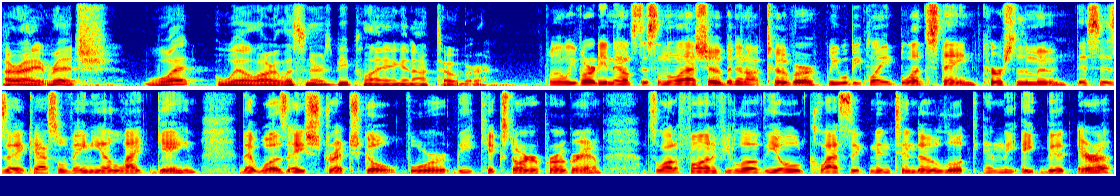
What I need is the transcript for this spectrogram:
All right, Rich, what will our listeners be playing in October? Well, we've already announced this on the last show, but in October we will be playing Bloodstained Curse of the Moon. This is a Castlevania like game that was a stretch goal for the Kickstarter program. It's a lot of fun if you love the old classic Nintendo look and the 8 bit era.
